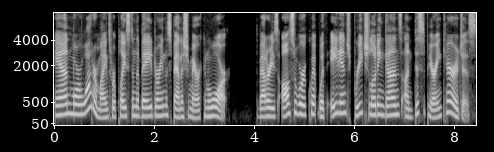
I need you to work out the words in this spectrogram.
and more water mines were placed in the bay during the Spanish American War. The batteries also were equipped with 8 inch breech loading guns on disappearing carriages.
